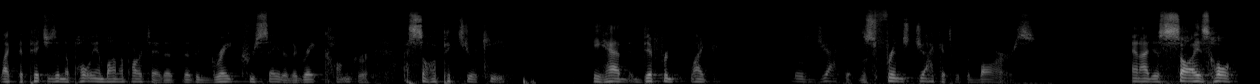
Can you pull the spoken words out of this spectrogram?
like the pictures of Napoleon Bonaparte, the, the, the, great crusader, the great conqueror. I saw a picture of Keith. He had different, like, those jackets, those French jackets with the bars. And I just saw his whole,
